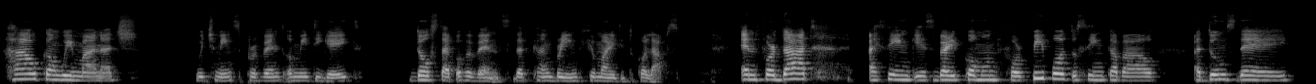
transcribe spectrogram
how can we manage, which means prevent or mitigate those type of events that can bring humanity to collapse. And for that, I think it's very common for people to think about a doomsday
